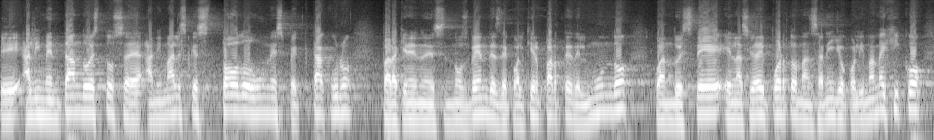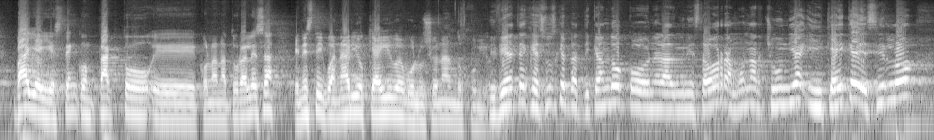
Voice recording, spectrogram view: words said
eh, alimentando estos eh, animales, que es todo un espectáculo para quienes nos ven desde cualquier parte del mundo. Cuando esté en la ciudad de Puerto de Manzanillo, Colima, México, vaya y esté en contacto eh, con la naturaleza en este iguanario que ha ido evolucionando, Julio. Y fíjate, Jesús, que platicando con el administrador Ramón Archundia, y que hay que decirlo,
